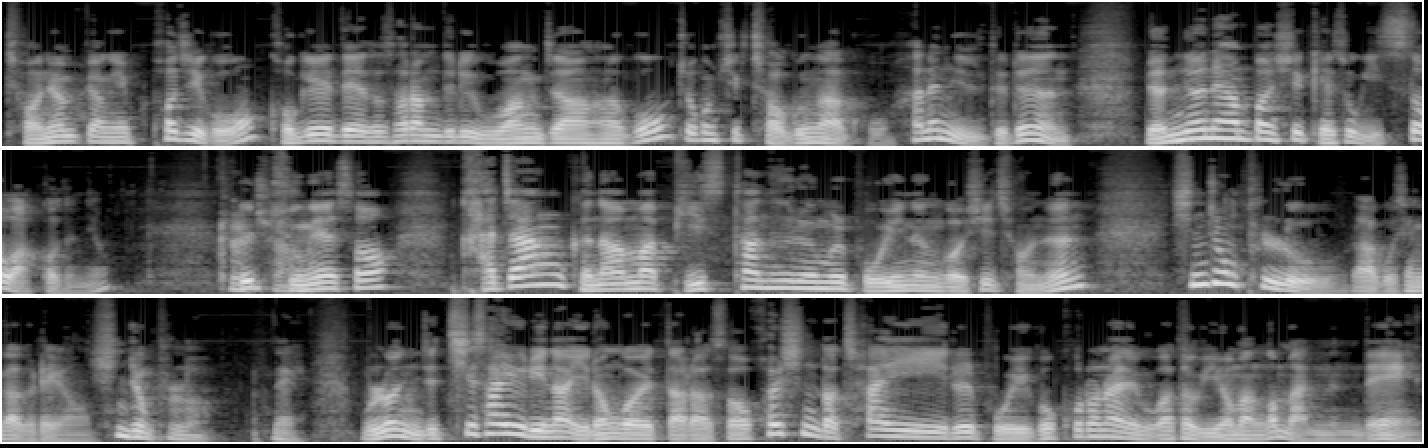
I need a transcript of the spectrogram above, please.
전염병이 퍼지고 거기에 대해서 사람들이 우왕좌왕하고 조금씩 적응하고 하는 일들은 몇 년에 한 번씩 계속 있어 왔거든요. 그렇죠. 그 중에서 가장 그나마 비슷한 흐름을 보이는 것이 저는 신종플루라고 생각을 해요. 신종플루. 네. 물론 이제 치사율이나 이런 거에 따라서 훨씬 더 차이를 보이고 코로나19가 더 위험한 건 맞는데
